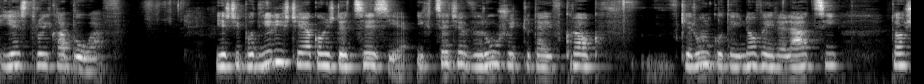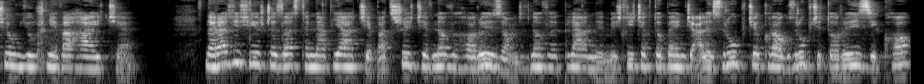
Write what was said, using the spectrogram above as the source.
jest trójka buław. Jeśli podjęliście jakąś decyzję i chcecie wyruszyć tutaj w krok w, w kierunku tej nowej relacji, to się już nie wahajcie. Na razie się jeszcze zastanawiacie, patrzycie w nowy horyzont, w nowe plany, myślicie jak to będzie, ale zróbcie krok, zróbcie to ryzyko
